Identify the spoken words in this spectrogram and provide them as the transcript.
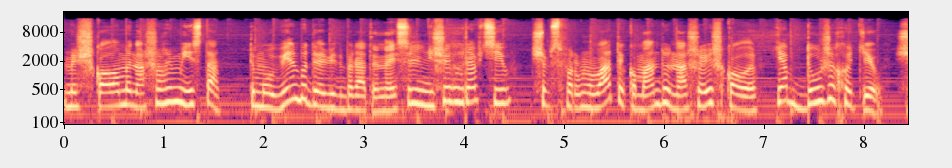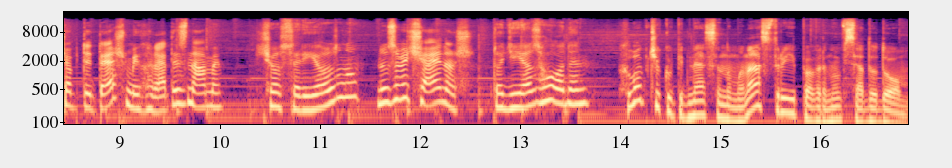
між школами нашого міста. Тому він буде відбирати найсильніших гравців, щоб сформувати команду нашої школи. Я б дуже хотів, щоб ти теж міг грати з нами. Що, серйозно? Ну, звичайно ж. Тоді я згоден. Хлопчик у піднесеному настрої повернувся додому.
